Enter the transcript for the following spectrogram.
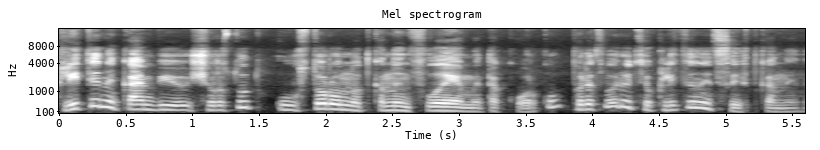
Клітини камбію, що ростуть у сторону тканин флоеми та корку, перетворюються у клітини цих тканин,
